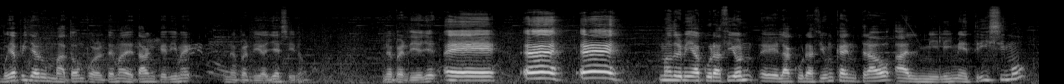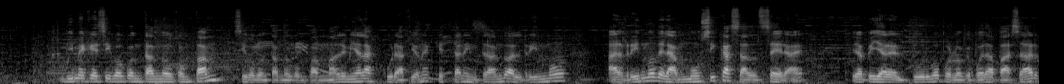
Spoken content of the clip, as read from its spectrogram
Voy a pillar un matón por el tema de tanque. Dime... No he perdido a Jesse, ¿no? No he perdido. ¡Eh! ¡Eh! ¡Eh! Madre mía, curación. Eh, la curación que ha entrado al milimetrísimo. Dime que sigo contando con Pam. Sigo contando con Pam. Madre mía, las curaciones que están entrando al ritmo al ritmo de la música salsera, ¿eh? Voy a pillar el turbo por lo que pueda pasar.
